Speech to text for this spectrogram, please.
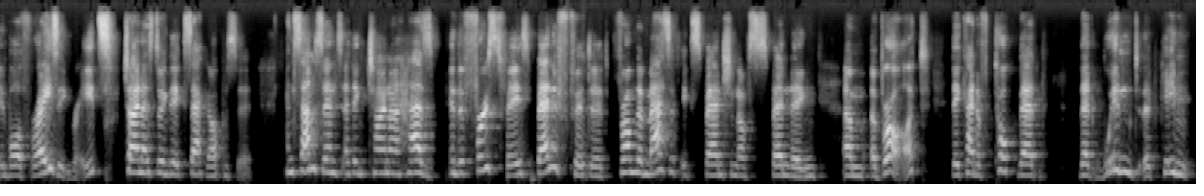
involve raising rates. China is doing the exact opposite in some sense, I think China has, in the first phase, benefited from the massive expansion of spending um, abroad they kind of took that that wind that came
